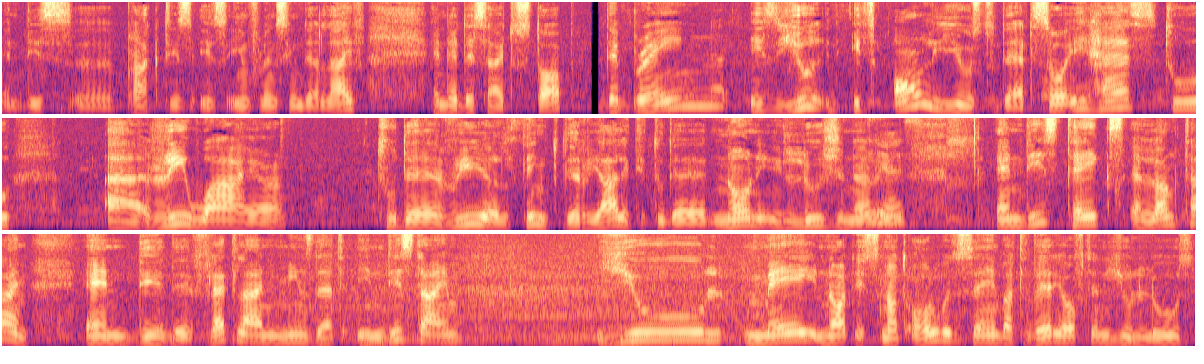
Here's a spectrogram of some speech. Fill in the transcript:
and this uh, practice is influencing their life, and they decide to stop, the brain is u- it's only used to that. So it has to uh, rewire to the real thing, to the reality, to the non-illusionary. Yes. And this takes a long time. And the, the flatline means that in this time, you may not, it's not always the same, but very often you lose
